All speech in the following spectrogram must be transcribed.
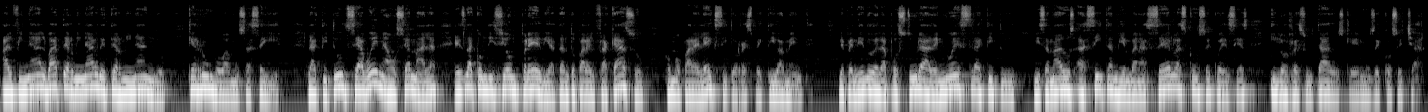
al final va a terminar determinando qué rumbo vamos a seguir. La actitud, sea buena o sea mala, es la condición previa tanto para el fracaso como para el éxito respectivamente. Dependiendo de la postura de nuestra actitud, mis amados, así también van a ser las consecuencias y los resultados que hemos de cosechar.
